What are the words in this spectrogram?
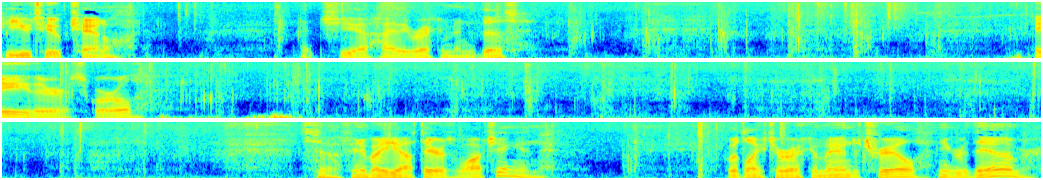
YouTube channel. But she uh, highly recommended this. Hey there, squirrel. So if anybody out there is watching and would like to recommend a trail near them or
